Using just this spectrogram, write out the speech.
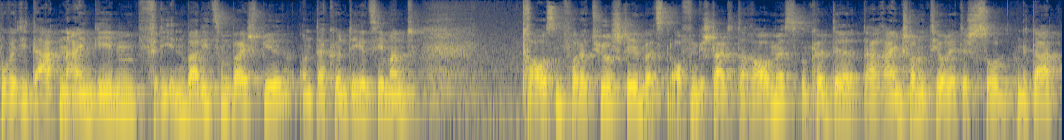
wo wir die Daten eingeben für die InBody zum Beispiel. Und da könnte jetzt jemand draußen vor der Tür stehen, weil es ein offen gestalteter Raum ist und könnte da reinschauen und theoretisch so eine Dat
